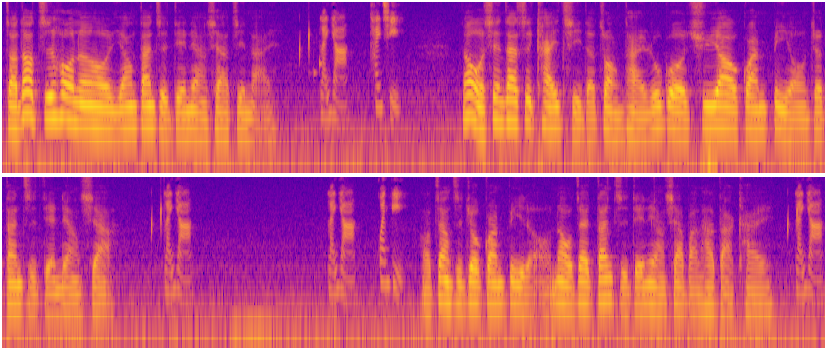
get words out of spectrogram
找到之后呢，一样单指点两下进来。蓝牙开启。那我现在是开启的状态，如果需要关闭哦，就单指点两下。蓝牙。蓝牙关闭。好，这样子就关闭了哦。那我再单指点两下把它打开。蓝牙，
